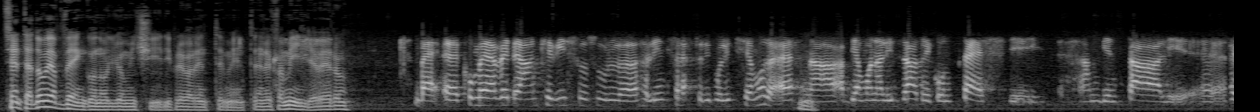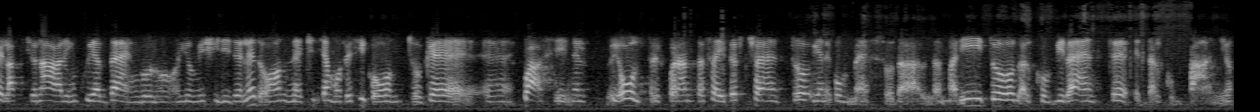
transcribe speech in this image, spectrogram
Senta, dove avvengono gli omicidi prevalentemente? Nelle famiglie, vero? Beh, eh, come avete anche visto sull'inserto di Polizia Moderna, mm. abbiamo analizzato i contesti eh, ambientali, eh, relazionali in cui avvengono gli omicidi delle donne e ci siamo resi conto che eh, quasi nel, oltre il 46% viene commesso dal marito, dal convivente e dal compagno,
